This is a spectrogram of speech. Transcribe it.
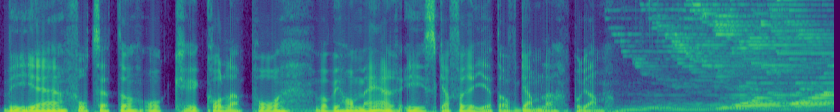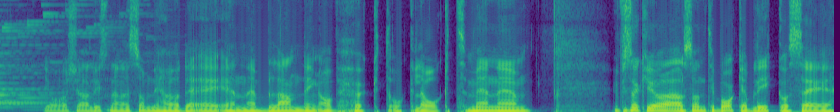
Vi eh, fortsätter och kolla på vad vi har mer i skafferiet av gamla program. Ja, kära lyssnare, som ni hör, det är en blandning av högt och lågt. Men eh, vi försöker göra alltså en tillbakablick och se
